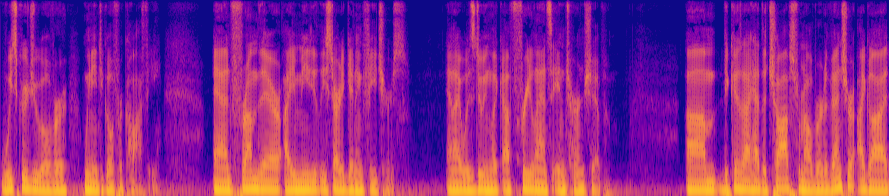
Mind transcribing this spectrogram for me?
"We screwed you over. We need to go for coffee." And from there, I immediately started getting features, and I was doing like a freelance internship. Um, because I had the chops from Alberta Venture, I got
